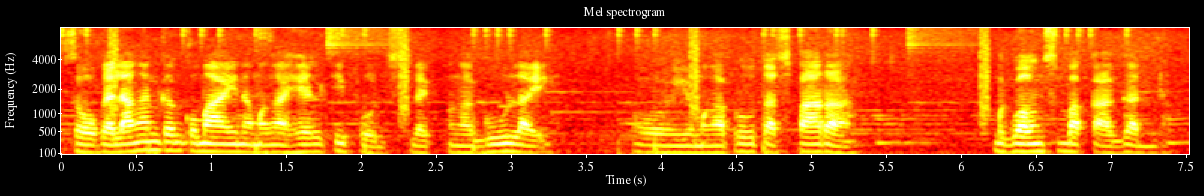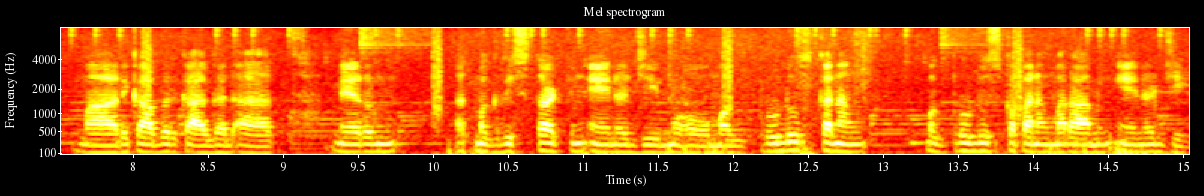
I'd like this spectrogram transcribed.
So kailangan kang kumain ng mga healthy foods like mga gulay o yung mga prutas para mag-bounce back agad, ma-recover ka agad at meron at mag-restart yung energy mo o mag-produce ka ng mag-produce ka pa ng maraming energy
